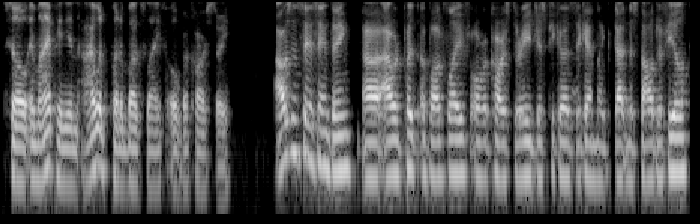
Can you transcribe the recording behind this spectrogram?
so in my opinion, I would put a Bug's Life over Cars Three. I was gonna say the same thing. Uh, I would put a Bug's Life over Cars Three just because, again, like that nostalgia feel.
